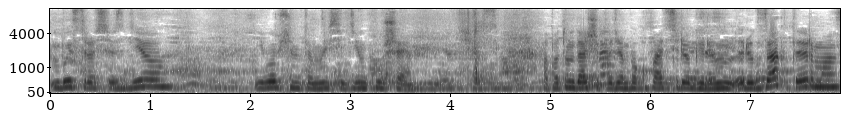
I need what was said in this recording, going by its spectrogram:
Быстро все сделал. И, в общем-то, мы сидим, кушаем. Сейчас. А потом дальше пойдем покупать Сереге рю- рюкзак, термос.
